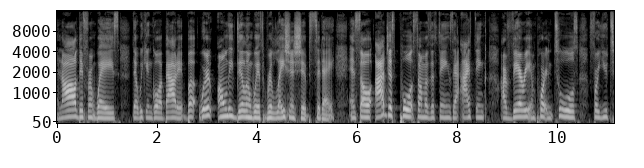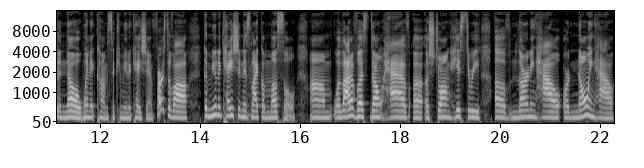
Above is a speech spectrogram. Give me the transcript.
and all different ways that we can go about it, but we're only dealing with relationships today. And so I just pulled some of the things that I think are very important tools for you to know when it comes to communication. First of all, communication is like a muscle. Um, a lot of us don't have a, a strong history of learning how or knowing how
